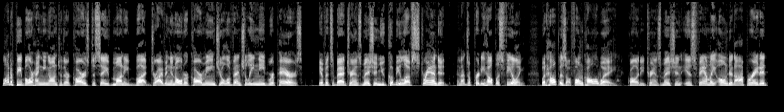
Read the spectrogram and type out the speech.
A lot of people are hanging on to their cars to save money, but driving an older car means you'll eventually need repairs. If it's a bad transmission, you could be left stranded, and that's a pretty helpless feeling. But help is a phone call away. Quality Transmission is family owned and operated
